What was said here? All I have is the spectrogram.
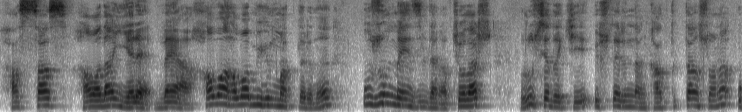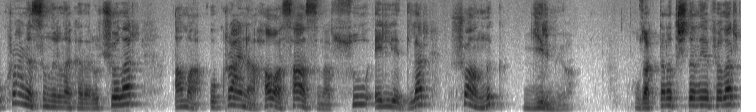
hassas havadan yere veya hava hava mühimmatlarını uzun menzilden atıyorlar. Rusya'daki üstlerinden kalktıktan sonra Ukrayna sınırına kadar uçuyorlar. Ama Ukrayna hava sahasına Su-57'ler şu anlık girmiyor. Uzaktan atışlarını yapıyorlar.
